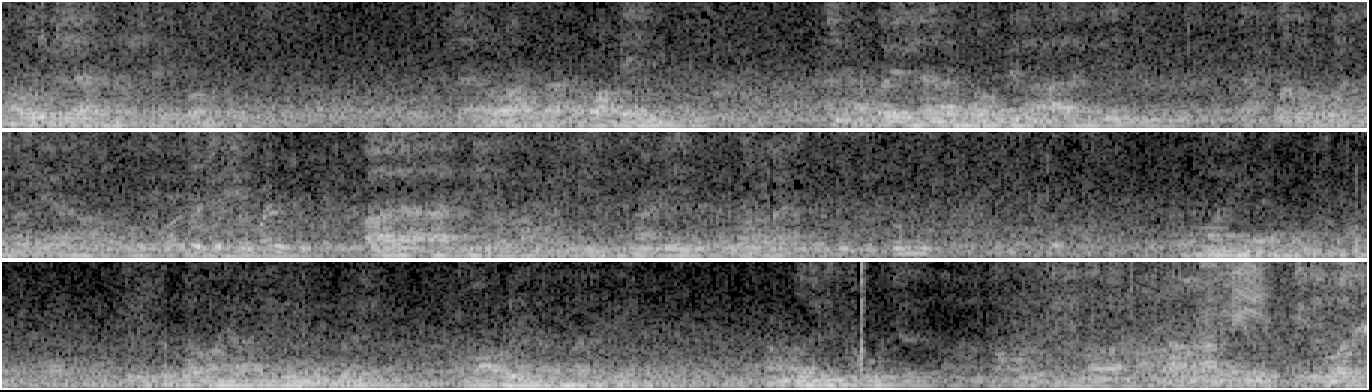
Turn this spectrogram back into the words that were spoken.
أعوذ بالله من الشيطان بسم الله الرحمن الرحيم الحمد لله رب العالمين نحمده ونصلي على رسوله الكريم وعلى آله وصحبه أجمعين أما بعد. ബഹുമാനികളെ, ഈ വിശുദ്ധമായ ഐദുൽ ഫിത്റിൽ അല്ലാഹുവിന്റെ അനുമതിക്ക് നമ്മൾ ഒരുമിച്ച് കൂടിയത് അവന് കബൂൽ ചെയ്യുമാറാകട്ടെ. ആമീൻ. ഇതുപോലെ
